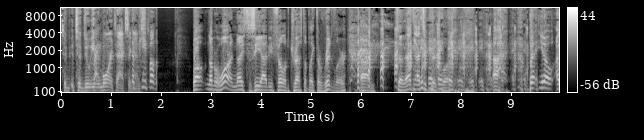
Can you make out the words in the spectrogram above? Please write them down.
to to do even more attacks against? people. Well, number one, nice to see Abby Phillip dressed up like the Riddler. Um, so that, that's a good look. Uh, but you know, I,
